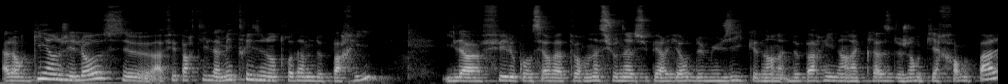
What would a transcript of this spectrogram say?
Alors Guy Angelos euh, a fait partie de la maîtrise de Notre-Dame de Paris. Il a fait le Conservatoire national supérieur de musique de Paris dans la classe de Jean-Pierre Rampal.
